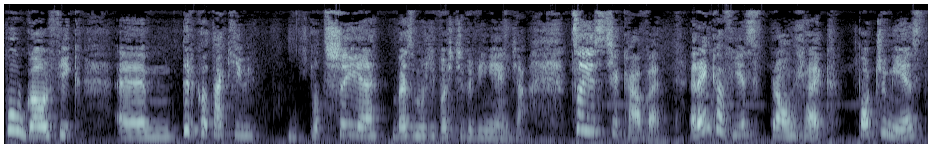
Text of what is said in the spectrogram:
Półgolfik, tylko taki pod szyję, bez możliwości wywinięcia. Co jest ciekawe, rękaw jest w prążek, po czym jest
